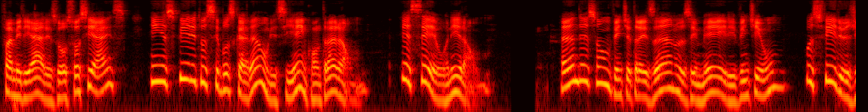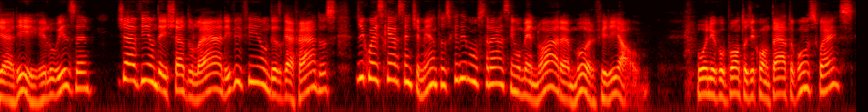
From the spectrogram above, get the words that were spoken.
familiares ou sociais, em espírito se buscarão e se encontrarão, e se unirão. Anderson, 23 anos, e Meire, 21, os filhos de Ari e Luísa, já haviam deixado o lar e viviam desgarrados de quaisquer sentimentos que demonstrassem o menor amor filial. O único ponto de contato com os pais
